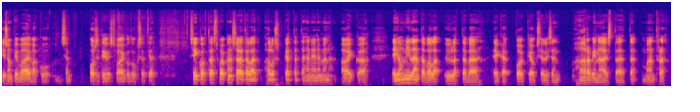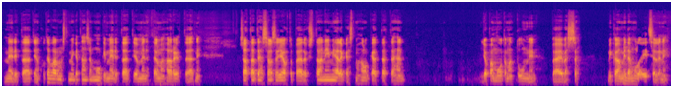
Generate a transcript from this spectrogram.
isompi vaiva kuin sen positiiviset vaikutukset. Ja siinä kohtaa voi myös ajatella, että haluaisi käyttää tähän enemmän aikaa. Ei ole millään tavalla yllättävää eikä poikkeuksellisen harvinaista, että mantra-meditaation, kuten varmasti mikä tahansa muukin meditaatiomenetelmän harjoittajat, niin saattaa tehdä sellaisen johtopäätöksen, että tämä on niin mielekästä, että mä haluan käyttää tähän jopa muutaman tunnin päivässä, mikä on mitä mm. mulle itselleni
